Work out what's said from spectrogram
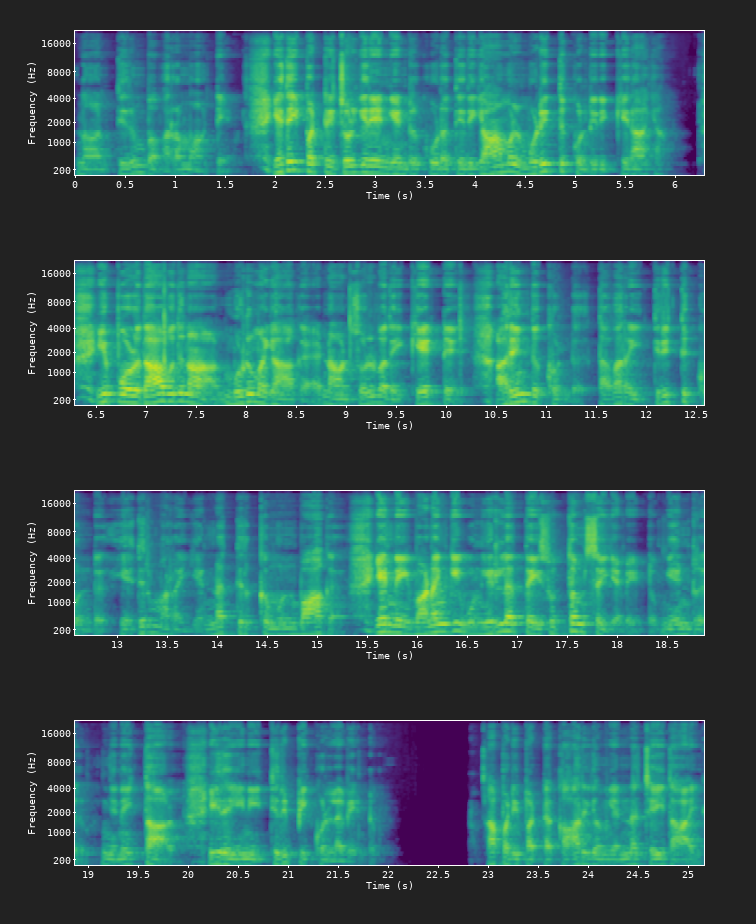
நான் திரும்ப வரமாட்டேன். எதை பற்றி சொல்கிறேன் என்று கூட தெரியாமல் முடித்து கொண்டிருக்கிறாயா? இப்பொழுதாவது நான் முழுமையாக நான் சொல்வதை கேட்டு அறிந்து கொண்டு தவறை திரித்து கொண்டு எதிர்மறை எண்ணத்திற்கு முன்பாக என்னை வணங்கி உன் இல்லத்தை சுத்தம் செய்ய வேண்டும் என்று நினைத்தால் இதை நீ திருப்பிக் கொள்ள வேண்டும். அப்படிப்பட்ட காரியம் என்ன செய்தாய்?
